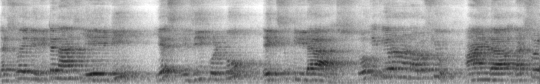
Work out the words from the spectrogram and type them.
That's why we written as AB yes is equal to XP dash. Okay clear or not all of you? And uh, that's why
